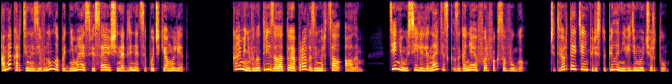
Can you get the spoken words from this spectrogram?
Она картина зевнула, поднимая свисающий на длинной цепочке амулет. Камень внутри золотой оправы замерцал алым. Тени усилили натиск, загоняя Ферфакса в угол. Четвертая тень переступила невидимую черту.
